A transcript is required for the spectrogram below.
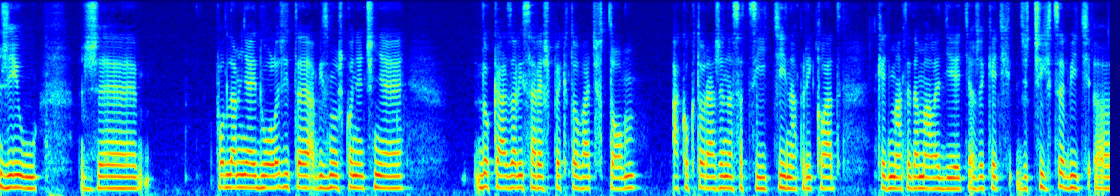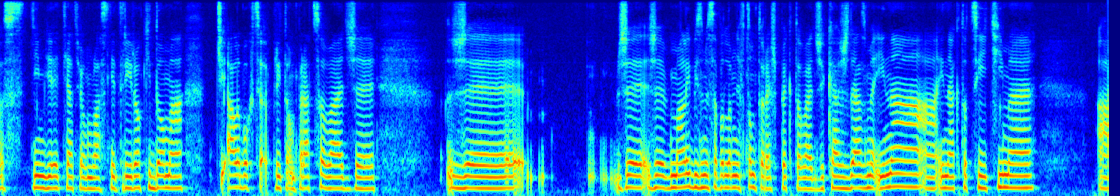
žijú, že podľa mňa je dôležité, aby sme už konečne dokázali sa rešpektovať v tom, ako ktorá žena sa cíti napríklad, keď má teda malé dieťa, že, keď, že či chce byť uh, s tým dieťaťom vlastne 3 roky doma, či alebo chce pri tom pracovať, že, že, že, že mali by sme sa podľa mňa v tomto rešpektovať, že každá sme iná a inak to cítime a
